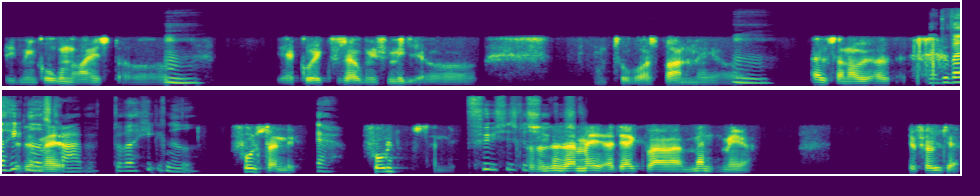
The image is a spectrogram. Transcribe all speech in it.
Fordi min kone rejste, og mm. jeg kunne ikke forsørge min familie, og hun tog vores barn med, og mm. alt sådan noget. Og ja, du har været helt nede skrabe. Du har været helt nede. Fuldstændig. Ja. Fuldstændig. Fysisk og altså, psykisk. det der med, at jeg ikke var mand mere. Det følte jeg,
